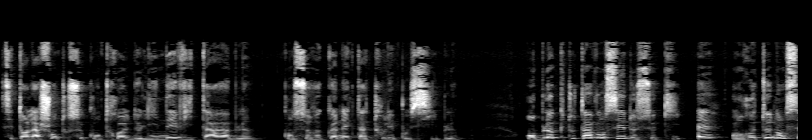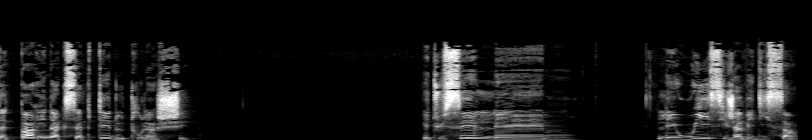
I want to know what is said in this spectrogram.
C'est en lâchant tout ce contrôle de l'inévitable qu'on se reconnecte à tous les possibles. On bloque toute avancée de ce qui est en retenant cette part inacceptée de tout lâcher. Et tu sais, les, les oui, si j'avais dit ça,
